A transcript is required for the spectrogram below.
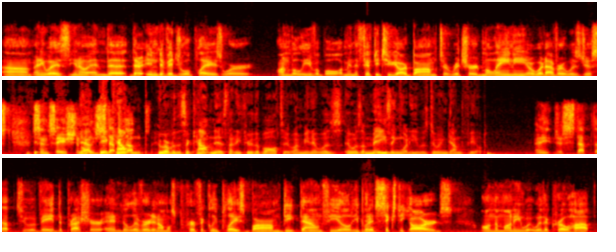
Um, anyways, you know, and the, their individual plays were unbelievable. I mean, the 52 yard bomb to Richard Mullaney or whatever was just sensational. Yeah, he the accountant, up. whoever this accountant is that he threw the ball to. I mean, it was it was amazing what he was doing down the field and he just stepped up to evade the pressure and delivered an almost perfectly placed bomb deep downfield. He put yeah. it 60 yards on the money with, with, a crow hop,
